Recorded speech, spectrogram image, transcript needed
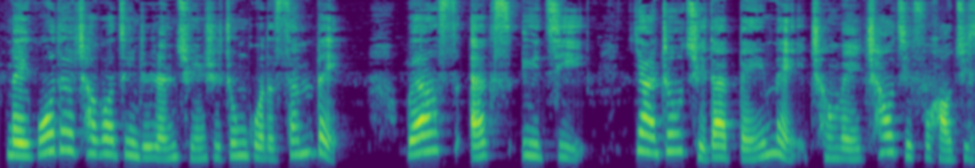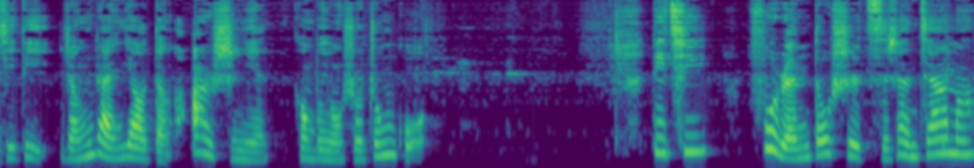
美国的超高净值人群是中国的三倍。WealthX 预计，亚洲取代北美成为超级富豪聚集地，仍然要等二十年，更不用说中国。第七，富人都是慈善家吗？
